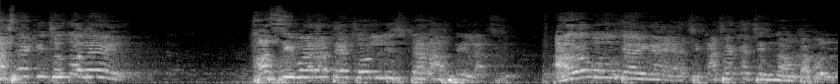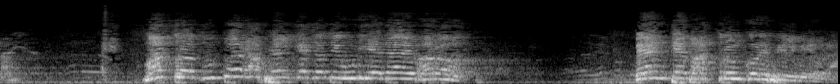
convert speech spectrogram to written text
আছে কিছু দলের ফাঁসি মারাতে চল্লিশটা রাফেল আছে। আরও বহু জায়গায় আছে, কাছাকাছির নামটা বললাম। মাত্র দুটো রাফেলকে যদি উড়িয়ে দেয় ভারত, ব্যাংকে বাথরুম করে ফেলবে ওরা।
